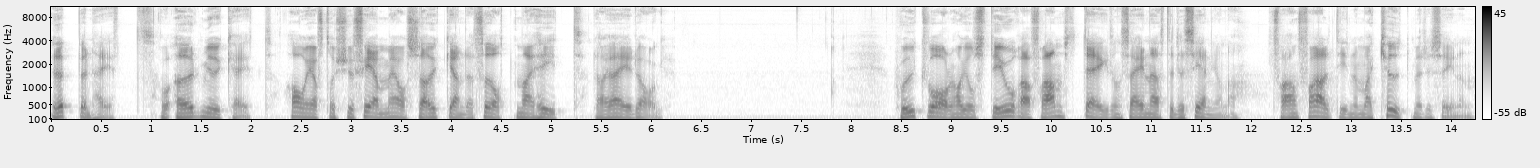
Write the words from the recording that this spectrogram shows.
öppenhet och ödmjukhet har efter 25 års sökande fört mig hit där jag är idag. Sjukvården har gjort stora framsteg de senaste decennierna, framförallt inom akutmedicinen.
